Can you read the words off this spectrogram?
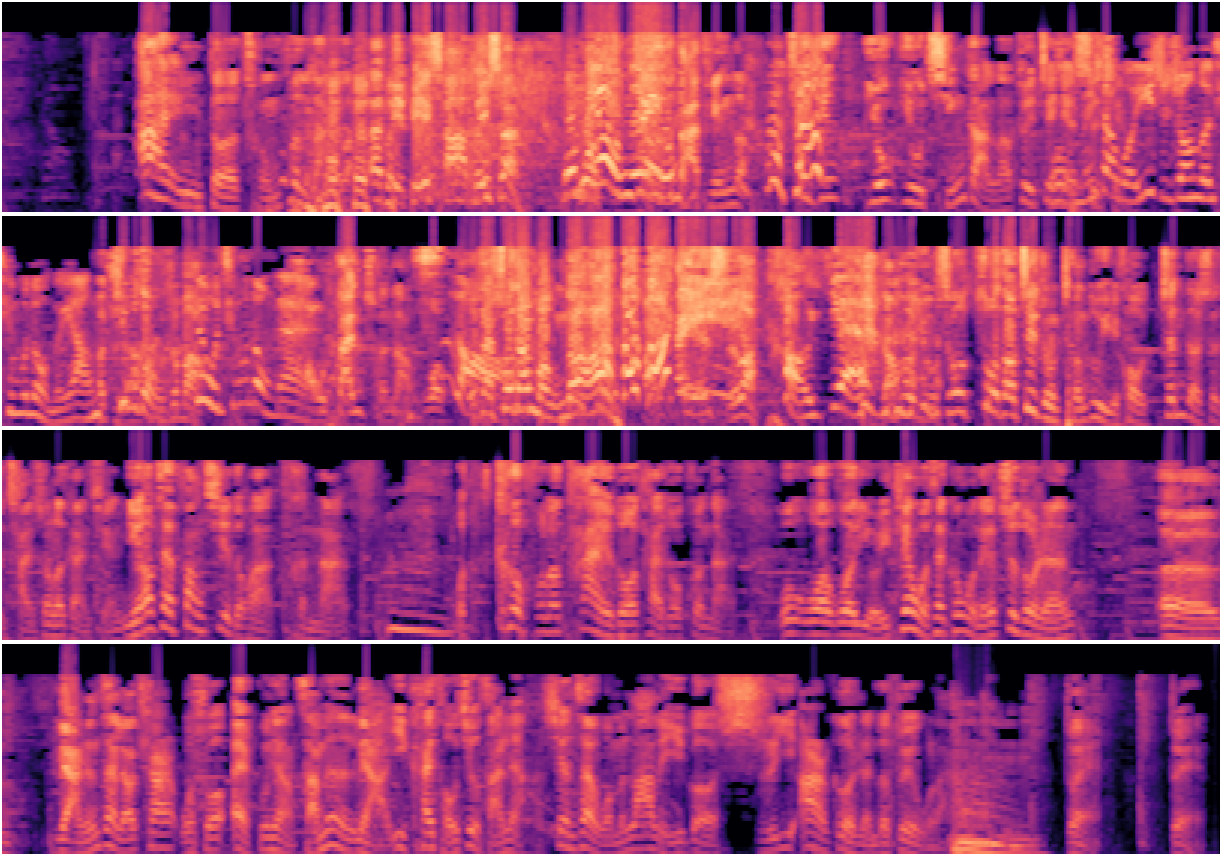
爱的成分来了。哎，别别掐，没事儿，我没有没有中间有打停的，就已经有有情感了，对这件事情。没事，我一直装作听不懂的样子。啊听不懂是吧对，我听不懂哎。好单纯呐、是我哦我再说点猛的 啊，开延时了。讨厌。然后有时候做到这种程度以后，真的是产生了感情。你要再放弃的话，很难。嗯，我克服了太多太多困难。我我我有一天我在跟我那个制作人，呃，俩人在聊天儿我说，哎，姑娘，咱们俩一开头就咱俩，现在我们拉了一个十一二个人的队伍来，嗯嗯，对，对，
